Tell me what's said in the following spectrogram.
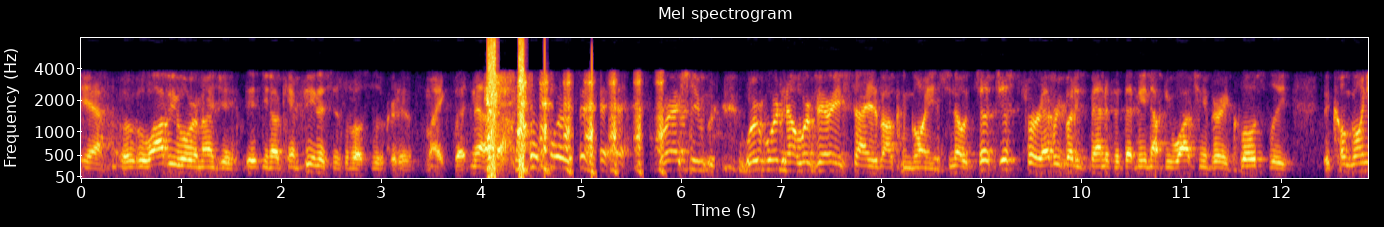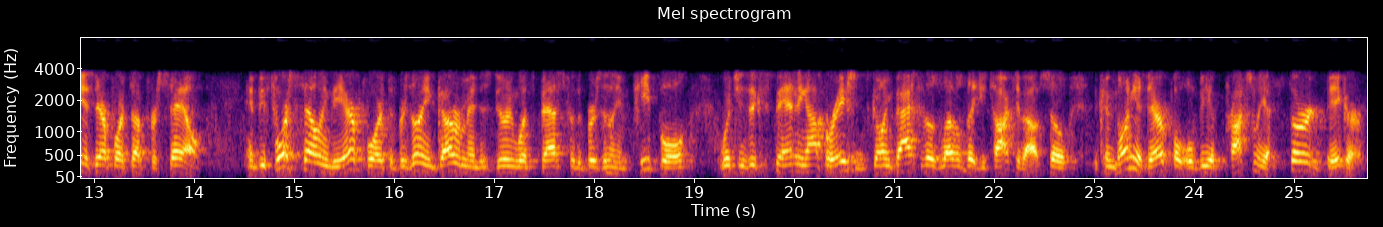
Yeah. Abhi will remind you you know, Campinas is the most lucrative, Mike. But no, we're actually we're we're no, we're very excited about Congonhas. You know, just for everybody's benefit that may not be watching it very closely, the Congonhas Airport's up for sale. And before selling the airport, the Brazilian government is doing what's best for the Brazilian people, which is expanding operations, going back to those levels that you talked about. So the Congonhas Airport will be approximately a third bigger,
